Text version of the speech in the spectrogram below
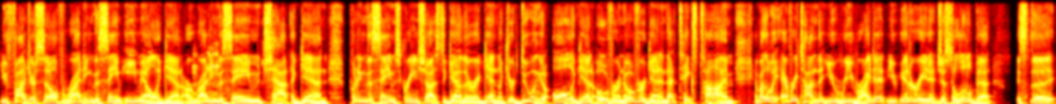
you find yourself writing the same email again or mm-hmm. writing the same chat again, putting the same screenshots together again. Like you're doing it all again over and over again. And that takes time. And by the way, every time that you rewrite it, you iterate it just a little bit it's the,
